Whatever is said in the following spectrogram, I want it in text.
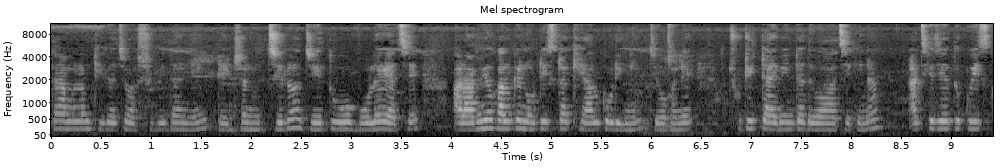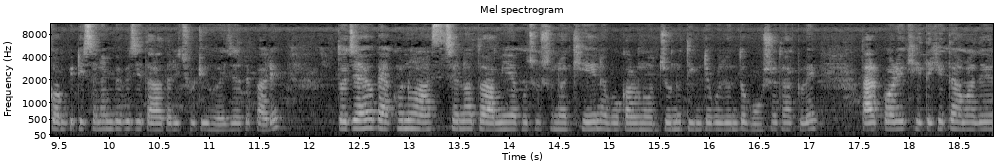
তাই আমি বললাম, ঠিক আছে, অসুবিধা নেই টেনশন হচ্ছিল। যেহেতু ও বলে গেছে, আর আমিও কালকে নোটিশটা খেয়াল করিনি যে ওখানে ছুটির টাইমিংটা দেওয়া আছে কিনা। আজকে যেহেতু কুইজ কম্পিটিশন আমি ভেবেছি তাড়াতাড়ি ছুটি হয়ে যেতে পারে। তো যাই হোক এখনও আসছে না, তো আমি আর প্রচুর সময় খেয়ে নেব, কারণ ওর জন্য তিনটে পর্যন্ত বসে থাকলে। তারপরে খেতে খেতে আমাদের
